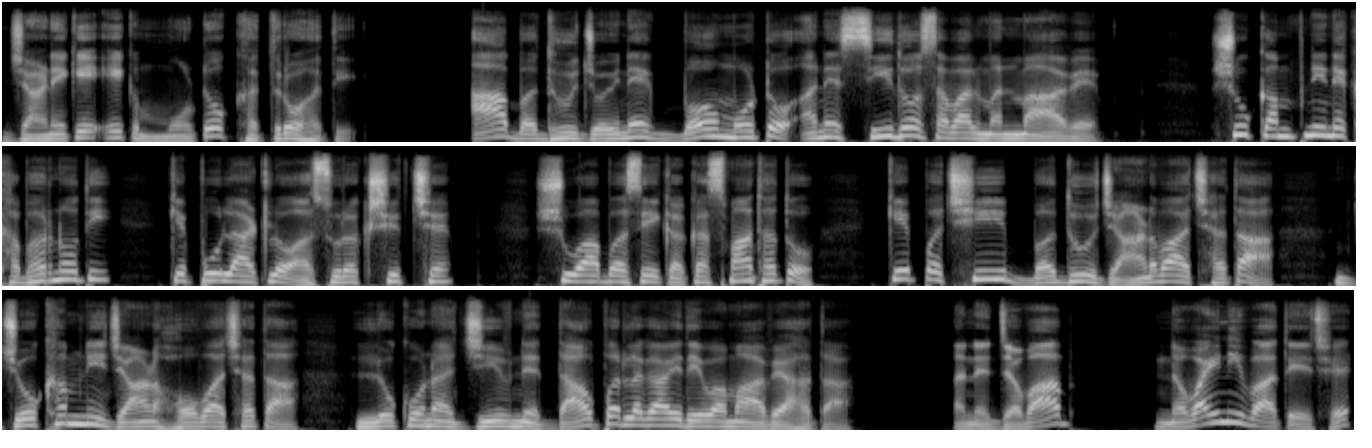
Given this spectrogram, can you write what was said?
જાણે કે એક મોટો ખતરો હતી. આ બધું જોઈને બહુ મોટો અને સીધો સવાલ મનમાં આવે. શું કંપનીને ખબર નહોતી કે પુલ આટલો અસુરક્ષિત છે? શું આ બસ એક અકસ્માત હતો કે પછી બધું જાણવા છતાં, જોખમની જાણ હોવા છતાં, લોકોના જીવને દાવ પર લગાવી દેવામાં આવ્યા હતા? અને જવાબ? નવાઈની વાત એ છે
